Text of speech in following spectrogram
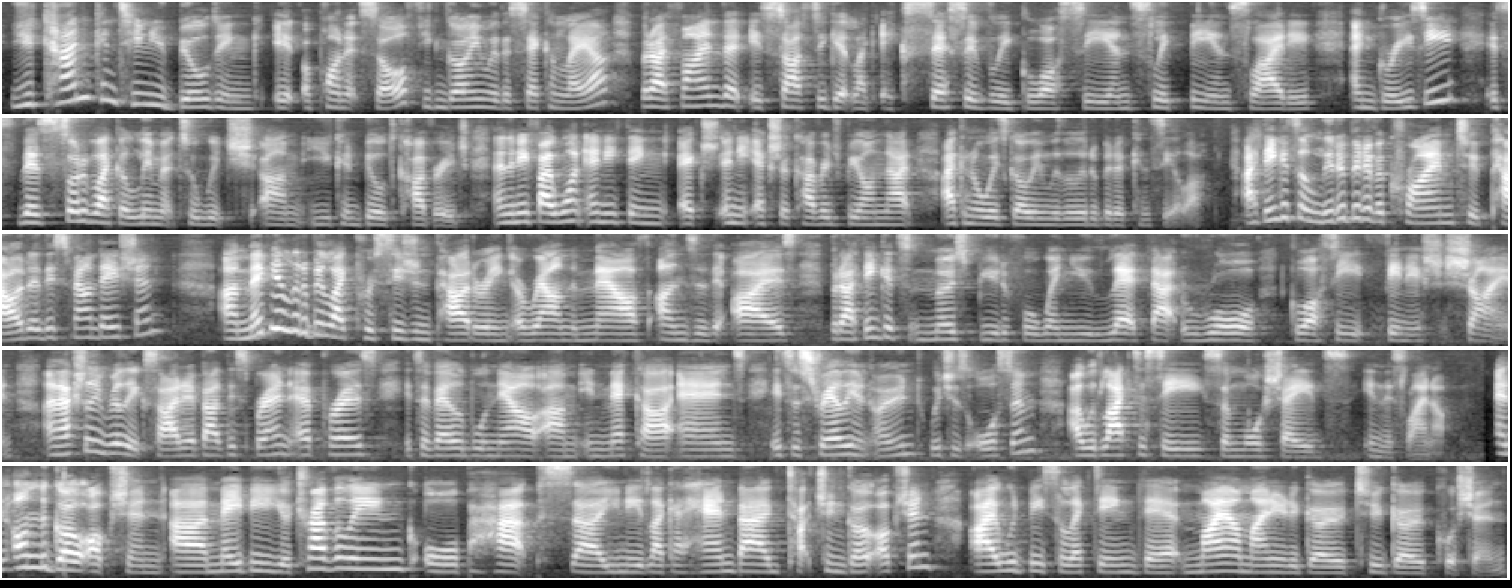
You can continue building it upon itself. You can go in with a second layer, but I find that it starts to get like excessively glossy and slippy and slidey and greasy. It's there's sort of like a limit to which um, you can build coverage. And then if I want anything, ex any extra coverage beyond that, I can always go in with a little bit of concealer. I think it's a little bit of a crime to powder this foundation. Um, maybe a little bit like precision powdering around the mouth, under the eyes, but I think it's most beautiful when you let that raw, glossy finish shine. I'm actually really excited about this brand, Perez. It's available now um, in Mecca and it's Australian owned, which is awesome. I would like to see some more shades in this lineup. An on the go option, uh, maybe you're traveling or perhaps uh, you need like a handbag touch and go option, I would be selecting their My Armani to Go to go cushion.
